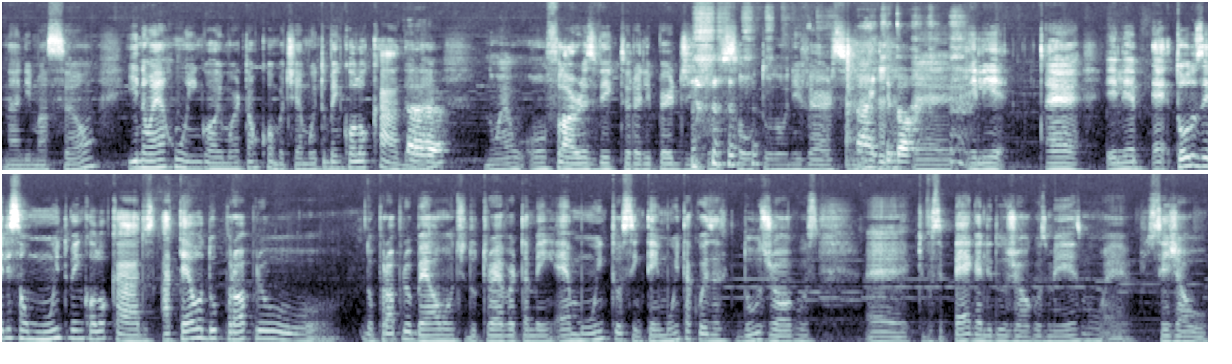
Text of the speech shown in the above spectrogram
na animação. E não é ruim igual em Mortal Kombat. É muito bem colocada, né? Não é um, um Flores Victor ali perdido, solto no universo. Né? Ai, que dó. É, ele é. É, ele é, é- Todos eles são muito bem colocados. Até o do próprio. Do próprio Belmont, do Trevor também. É muito assim, tem muita coisa dos jogos. é, que você pega ali dos jogos mesmo. é, seja o,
